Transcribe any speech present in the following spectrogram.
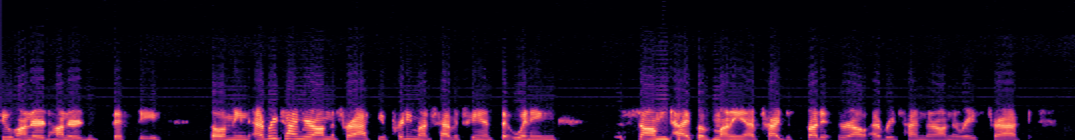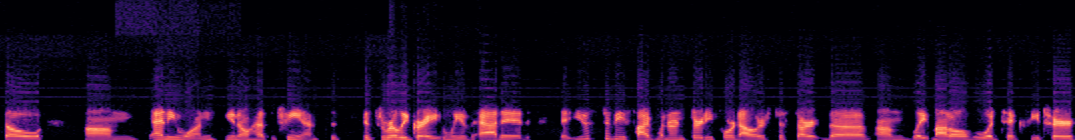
200, 150. So I mean, every time you're on the track, you pretty much have a chance at winning some type of money. I've tried to spread it throughout every time they're on the racetrack. So um, anyone, you know, has a chance. It's it's really great. And we've added, it used to be $534 to start the um, late model wood tick feature.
